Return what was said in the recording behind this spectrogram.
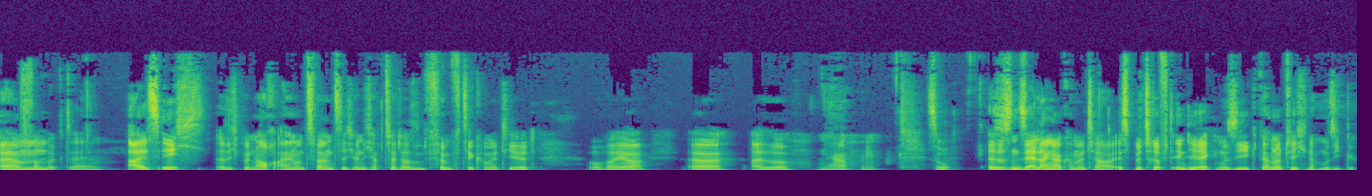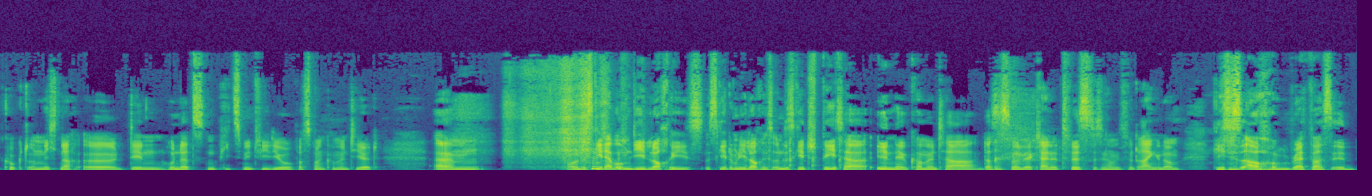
Ähm, Verrückt, ey. als ich, also ich bin auch 21 und ich habe 2015 kommentiert. Oh ja. Äh, also, ja, hm. so. Es ist ein sehr langer Kommentar. Es betrifft indirekt Musik. Wir haben natürlich nach Musik geguckt und nicht nach äh, den hundertsten Pizmeet Video, was man kommentiert. Ähm, und es geht aber um die Lochis. Es geht um die Lochis und es geht später in dem Kommentar, das ist so der kleine Twist, deswegen haben wir es mit reingenommen, geht es auch um Rappers in.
